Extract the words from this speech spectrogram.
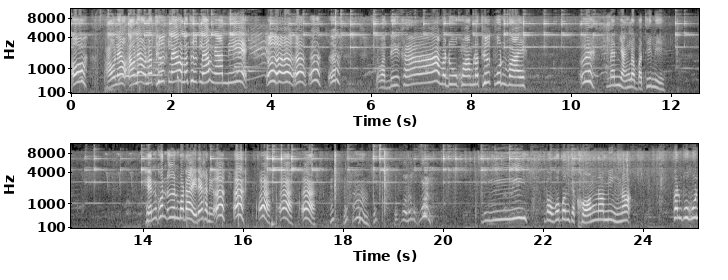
โอ้เอาแล้วเอาแล้วระทึกแล้วระทึกแล้วงานนี้ เออเออเออเออเออสวัสดีค่ะ มาดูความระทึกวุ่นวายเอ้ยแม่นหยังระบัดที่นี่ เห็นคนอื่นบ่ได้ได้ค่ะนี่เออเออเออเออเอออืมบุกวนนะบุกวนนี่บอกว่าเบิ่งเจากของเนาะมิ่งเนาะเพิ่นผู้หุ่น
